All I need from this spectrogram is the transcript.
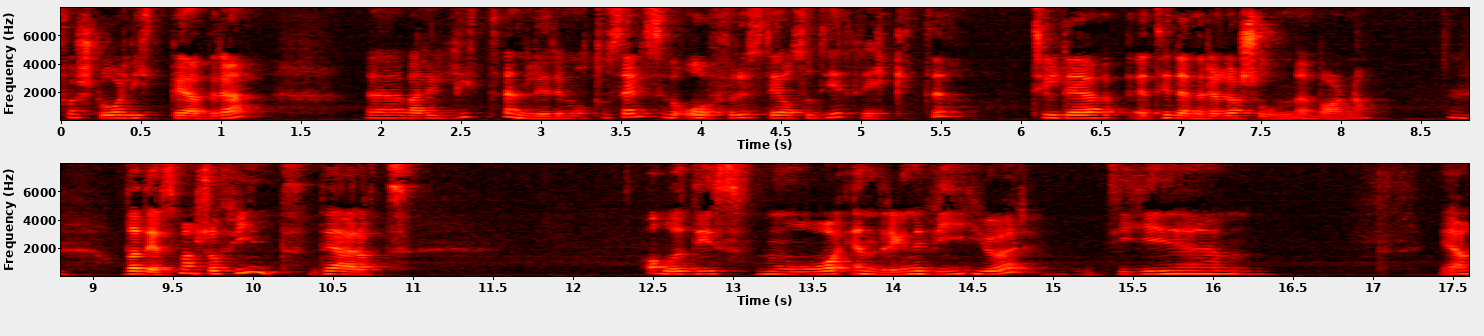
forstå litt bedre, eh, være litt vennligere mot oss selv, så overføres det også direkte til, det, til den relasjonen med barna. Mm. Og det er det som er så fint. Det er at alle de små endringene vi gjør, de ja,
